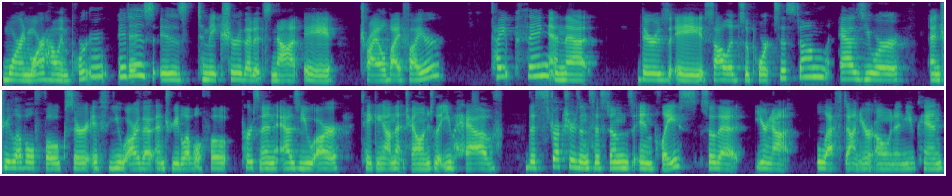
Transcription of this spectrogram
more and more how important it is is to make sure that it's not a trial by fire type thing and that there's a solid support system as your entry level folks or if you are that entry level fo- person as you are taking on that challenge that you have the structures and systems in place so that you're not left on your own and you can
